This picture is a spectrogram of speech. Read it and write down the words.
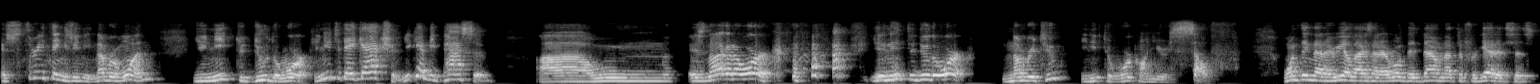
It's three things you need. Number one, you need to do the work. You need to take action. You can't be passive. Uh, um, it's not going to work. you need to do the work. Number two, you need to work on yourself. One thing that I realized, and I wrote it down not to forget it, says,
